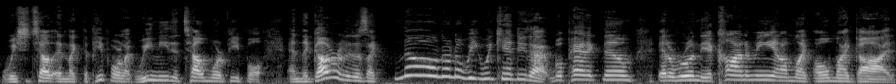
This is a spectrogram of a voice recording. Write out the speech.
We should tell and like the people are like we need to tell more people. And the government is like no no no we, we can't do that. We'll panic them. It'll ruin the economy. And i'm like oh my god.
